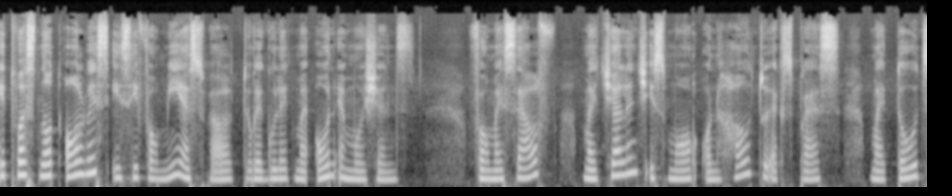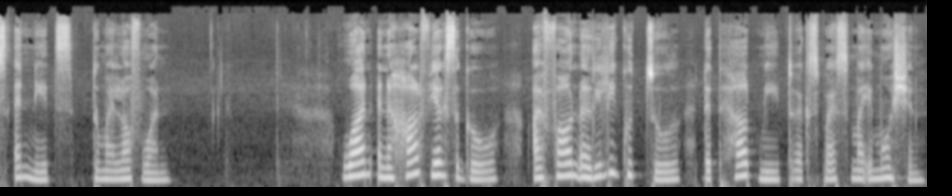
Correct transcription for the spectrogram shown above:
It was not always easy for me as well to regulate my own emotions. For myself, my challenge is more on how to express my thoughts and needs to my loved one. One and a half years ago, I found a really good tool that helped me to express my emotion.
